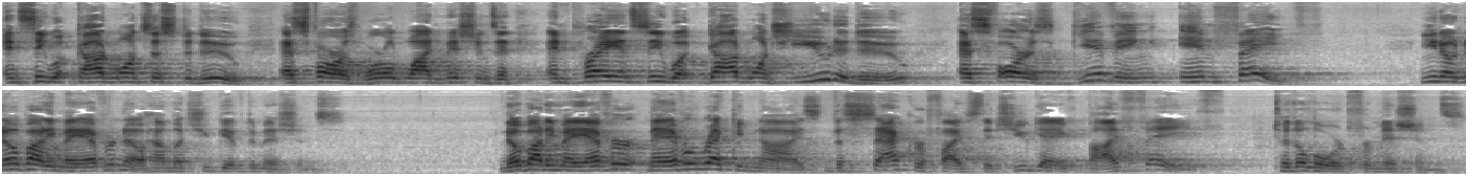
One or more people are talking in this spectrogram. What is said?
and see what God wants us to do as far as worldwide missions, and, and pray and see what God wants you to do as far as giving in faith. You know, nobody may ever know how much you give to missions. Nobody may ever, may ever recognize the sacrifice that you gave by faith to the Lord for missions.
